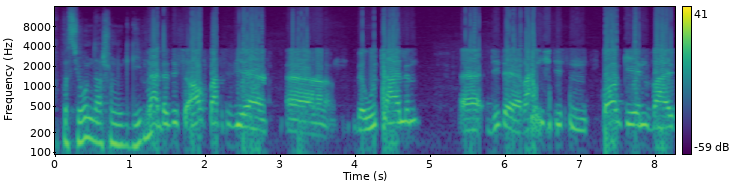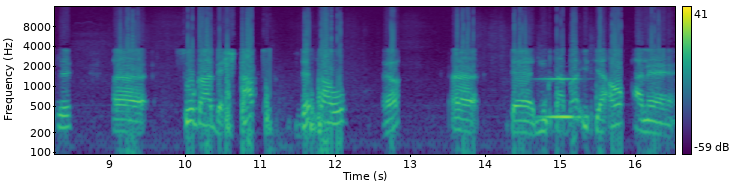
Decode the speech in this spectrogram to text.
Repressionen da schon gegeben hat? Ja, das ist auch, was wir äh, beurteilen. Äh, diese rassistischen Vorgehensweise, äh, sogar der Stadt Dessau, ja, äh, der Muktaba ist ja auch eine,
